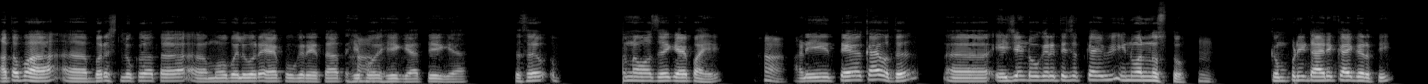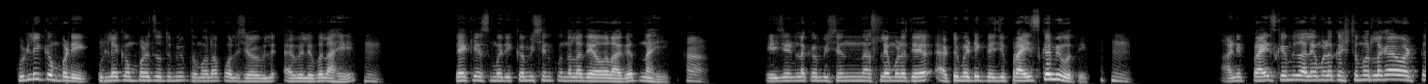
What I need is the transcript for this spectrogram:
आता पहा अ, बरेच लोक आता अ, मोबाईलवर ॲप वगैरे येतात हे हां. ब हे घ्या ते घ्या तसं नावाचं एक ॲप आहे हां. आणि ते काय होतं एजंट वगैरे त्याच्यात काही इन्व्हॉल्व नसतो हं. कंपनी डायरेक्ट काय करते कुठलीही कंपनी कुठल्या कंपनीचं तुम्ही तुम्हाला पॉलिसी अवेले अवेलेबल आहे हं. त्या केसमध्ये कमिशन कुणाला द्यावं लागत नाही हां. एजंटला कमिशन नसल्यामुळे ते ऑटोमॅटिक त्याची प्राईस कमी होते हं. आणि प्राईस कमी झाल्यामुळे कस्टमरला काय वाटतं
